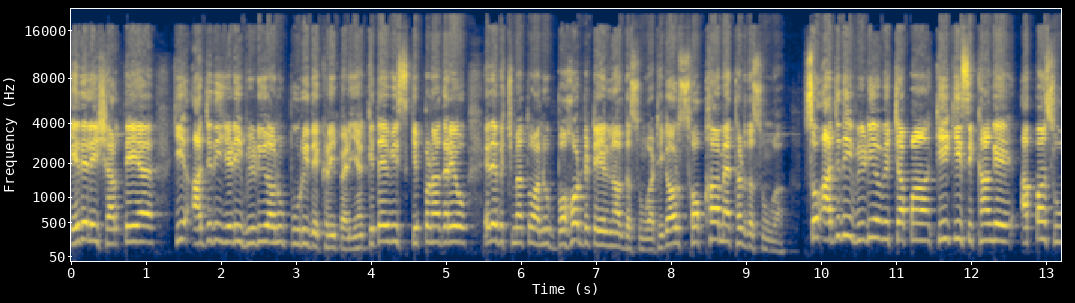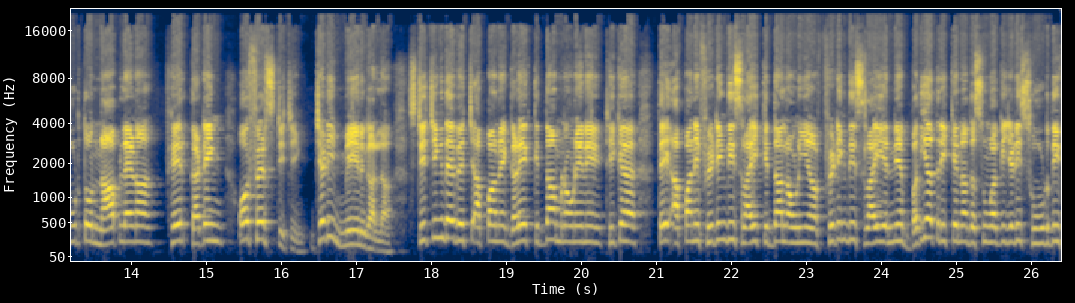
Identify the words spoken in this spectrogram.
ਇਹਦੇ ਲਈ ਸ਼ਰਤ ਇਹ ਹੈ ਕਿ ਅੱਜ ਦੀ ਜਿਹੜੀ ਵੀਡੀਓ ਉਹਨੂੰ ਪੂਰੀ ਦੇਖਣੀ ਪੈਣੀ ਹੈ ਕਿਤੇ ਵੀ ਸਕਿਪ ਨਾ ਕਰਿਓ। ਇਹਦੇ ਵਿੱਚ ਮੈਂ ਤੁਹਾਨੂੰ ਬਹੁਤ ਡਿਟੇਲ ਨਾਲ ਦੱਸੂਗਾ, ਠੀਕ ਹੈ ਔਰ ਸੌਖਾ ਮੈਥਡ ਦੱਸੂਗਾ। ਸੋ ਅੱਜ ਦੀ ਵੀਡੀਓ ਵਿੱਚ ਆਪਾਂ ਕੀ ਕੀ ਸਿੱਖਾਂਗੇ? ਆਪਾਂ ਸੂਟ ਤੋਂ ਨਾਪ ਲੈਣਾ ਫਿਰ ਕਟਿੰਗ ਔਰ ਫਿਰ ਸਟਿਚਿੰਗ ਜਿਹੜੀ ਮੇਨ ਗੱਲ ਆ। ਸਟਿਚਿੰਗ ਦੇ ਵਿੱਚ ਆਪਾਂ ਨੇ ਗਲੇ ਕਿੱਦਾਂ ਬਣਾਉਣੇ ਨੇ, ਠੀਕ ਹੈ? ਤੇ ਆਪਾਂ ਨੇ ਫਿਟਿੰਗ ਦੀ ਸਿਲਾਈ ਕਿੱਦਾਂ ਲਾਉਣੀ ਆ? ਫਿਟਿੰਗ ਦੀ ਸਿਲਾਈ ਇੰਨੇ ਵਧੀਆ ਤਰੀਕੇ ਨਾਲ ਦੱਸੂਗਾ ਕਿ ਜਿਹੜੀ ਸੂਟ ਦੀ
